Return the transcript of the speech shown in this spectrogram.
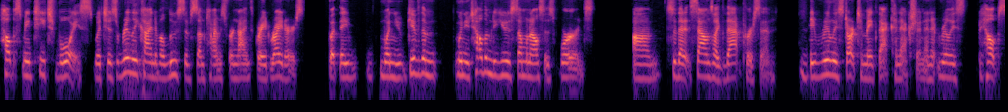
helps me teach voice, which is really kind of elusive sometimes for ninth grade writers. But they, when you give them when you tell them to use someone else's words um, so that it sounds like that person they really start to make that connection and it really helps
